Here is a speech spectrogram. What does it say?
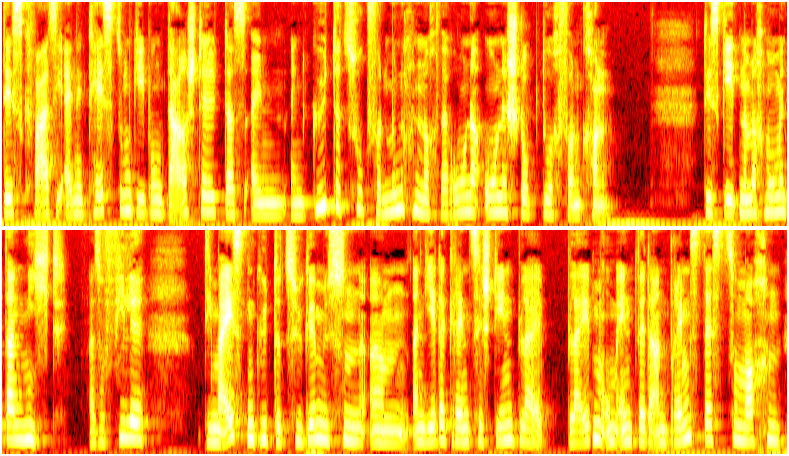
das quasi eine Testumgebung darstellt, dass ein, ein Güterzug von München nach Verona ohne Stopp durchfahren kann. Das geht nämlich momentan nicht. Also viele die meisten Güterzüge müssen ähm, an jeder Grenze stehen bleib bleiben, um entweder einen Bremstest zu machen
